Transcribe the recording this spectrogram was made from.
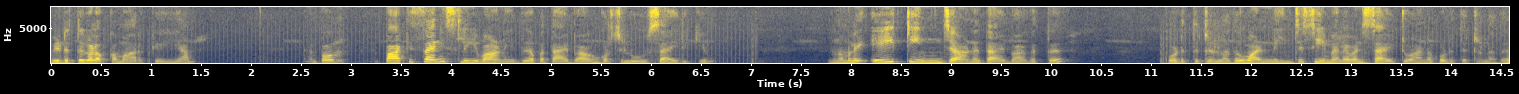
വിടുത്തുകളൊക്കെ മാർക്ക് ചെയ്യാം. അപ്പം പാകിസ്ഥാനി സ്ലീവാണ് ഇത്. അപ്പോൾ തായ്ഭാഗം കുറച്ച് ലൂസായിരിക്കും നമ്മൾ എയ്റ്റ് ഇഞ്ചാണ് തായ്ഭാഗത്ത് കൊടുത്തിട്ടുള്ളത്. വൺ ഇഞ്ച് സീം അലവൻസ് ആയിട്ടുമാണ് കൊടുത്തിട്ടുള്ളത്.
